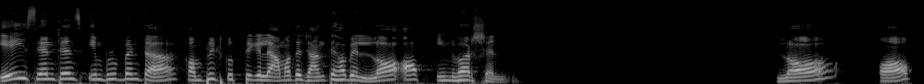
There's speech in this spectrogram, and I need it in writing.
এই সেন্টেন্স ইমপ্রুভমেন্টটা কমপ্লিট করতে গেলে আমাদের জানতে হবে law of inversion law of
